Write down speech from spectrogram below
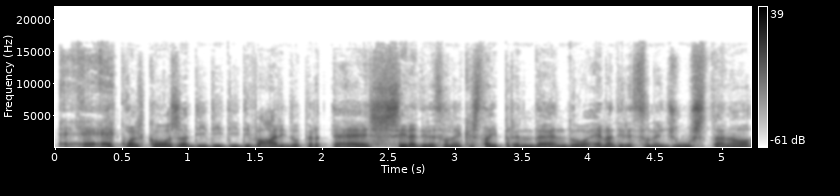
è, è qualcosa di, di, di, valido per te, se la direzione che stai prendendo è una direzione giusta, no?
